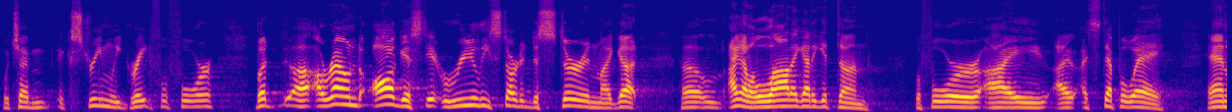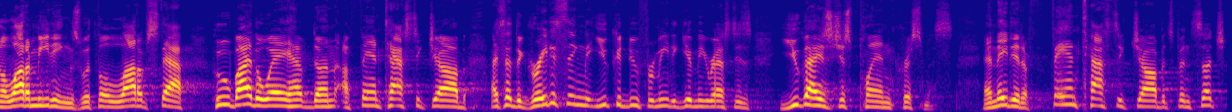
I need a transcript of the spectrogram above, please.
which I'm extremely grateful for. But uh, around August, it really started to stir in my gut. I got a lot I got to get done before I, I, I step away and a lot of meetings with a lot of staff who, by the way, have done a fantastic job. I said, the greatest thing that you could do for me to give me rest is you guys just plan Christmas. And they did a fantastic job. It's been such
